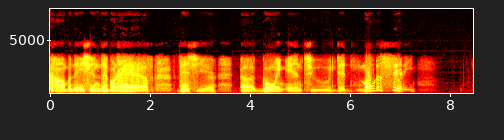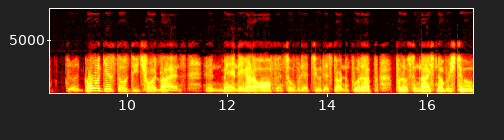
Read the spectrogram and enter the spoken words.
combination they're going to have this year uh, going into the Motor City to go against those Detroit Lions. And man, they got an offense over there too that's starting to put up put up some nice numbers too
